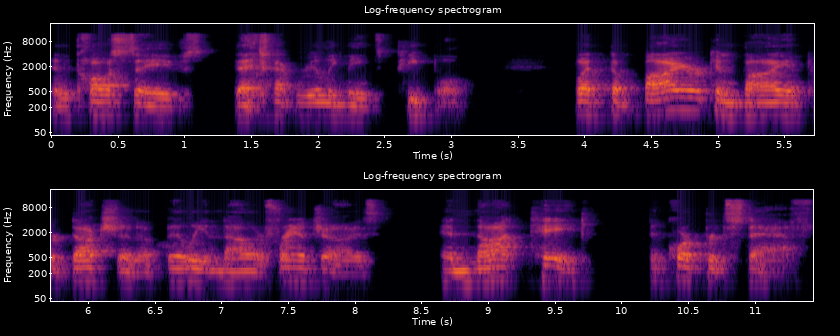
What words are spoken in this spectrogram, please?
and cost saves, that that really means people. But the buyer can buy a production, a billion dollar franchise, and not take the corporate staff.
